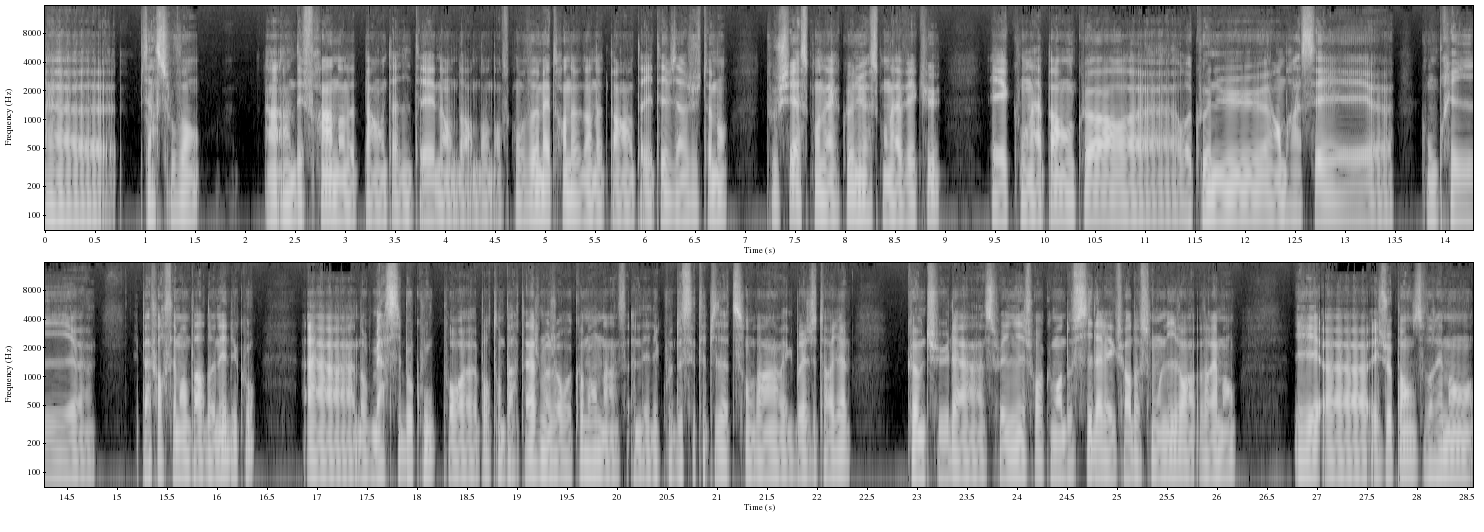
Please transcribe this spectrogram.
euh, bien souvent, un, des freins dans notre parentalité, dans, dans, dans, ce qu'on veut mettre en œuvre dans notre parentalité, vient justement toucher à ce qu'on a connu, à ce qu'on a vécu, et qu'on n'a pas encore euh, reconnu, embrassé, euh, compris, pas forcément pardonné du coup. donc merci beaucoup pour, pour ton partage. Moi je recommande hein, l'écoute de cet épisode 120 avec Brigitte Auriol. Comme tu l'as souligné, je recommande aussi la lecture de son livre, vraiment. Et, et je pense vraiment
